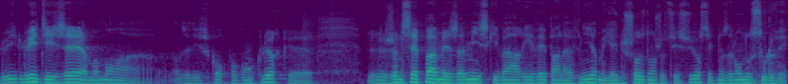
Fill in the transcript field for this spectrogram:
lui, lui disait à un moment, euh, dans un discours pour conclure, que euh, je ne sais pas, mes amis, ce qui va arriver par l'avenir, mais il y a une chose dont je suis sûr, c'est que nous allons nous soulever.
